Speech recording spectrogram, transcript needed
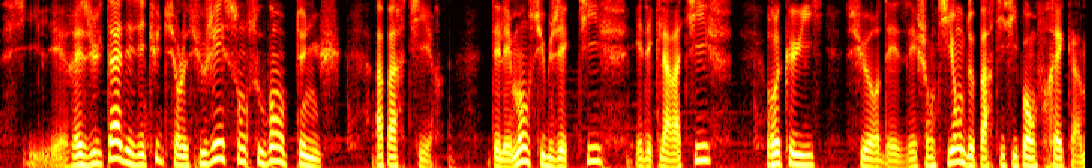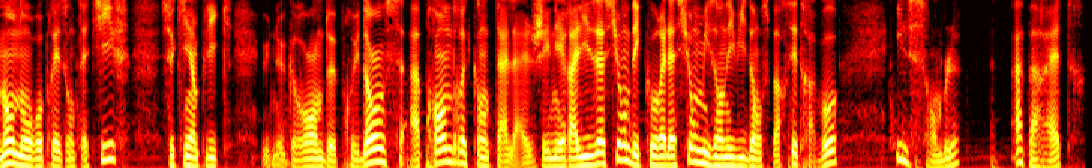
si les résultats des études sur le sujet sont souvent obtenus à partir d'éléments subjectifs et déclaratifs, recueillis sur des échantillons de participants fréquemment non représentatifs, ce qui implique une grande prudence à prendre quant à la généralisation des corrélations mises en évidence par ces travaux, il semble apparaître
